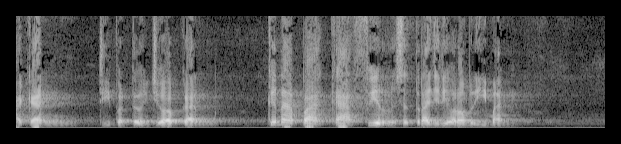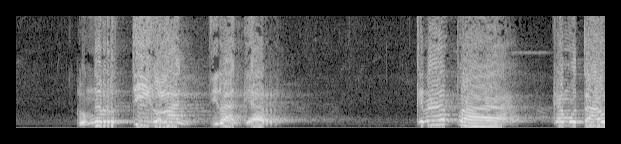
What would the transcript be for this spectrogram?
akan dipertanggungjawabkan kenapa kafir setelah jadi orang beriman? Lu ngerti kok lang dilanggar? Kenapa? Kamu tahu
